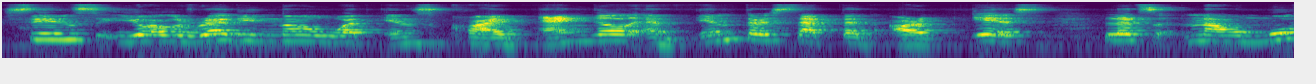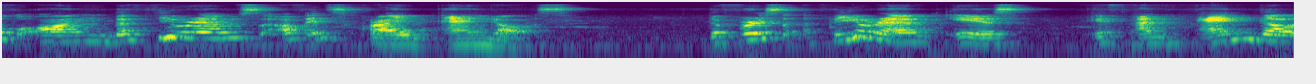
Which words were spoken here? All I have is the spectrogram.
Since you already know what inscribed angle and intercepted arc is, let's now move on the theorems of inscribed angles. The first theorem is if an angle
